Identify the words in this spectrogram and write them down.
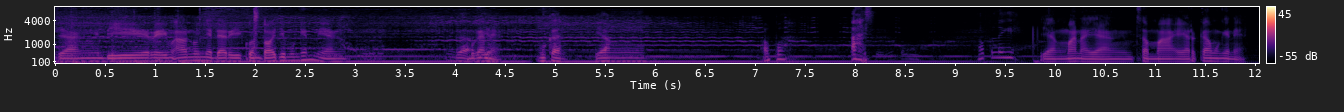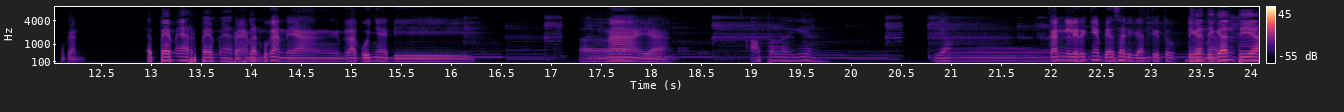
yang di rim anunya dari Kunto aja mungkin yang enggak, bukan ya? ya? Bukan. Yang apa? Ah, apa lagi? Yang mana yang sama RK mungkin ya? Bukan. Eh, PMR, PMR, PM, bukan. bukan yang lagunya di Eh, Nah, ya. apa lagi ya? Yang Kan liriknya biasa diganti tuh. diganti-ganti ya.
